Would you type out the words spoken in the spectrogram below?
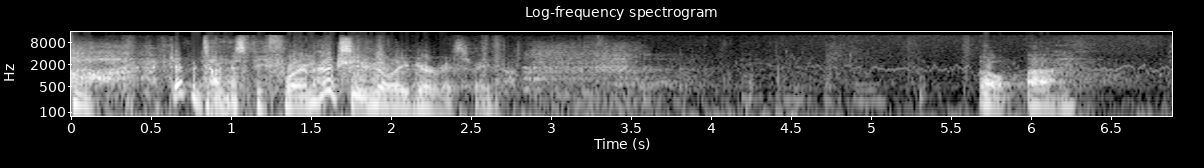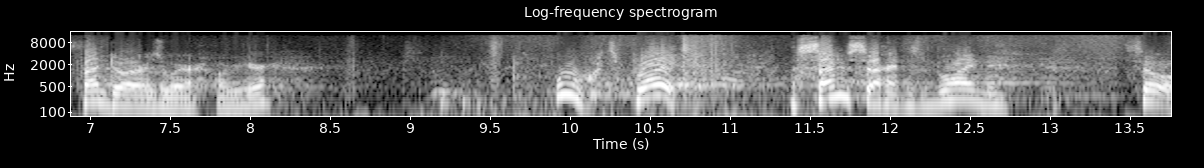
Oh, I've never done this before. I'm actually really nervous right now. Oh, um, front door is where? Over here? Ooh, it's bright. The sunshine is blinding. So,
